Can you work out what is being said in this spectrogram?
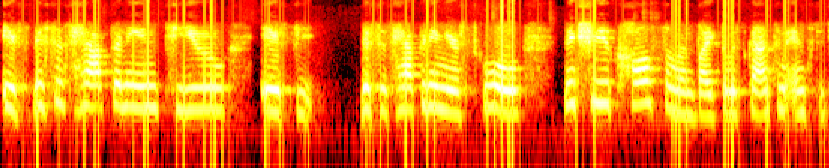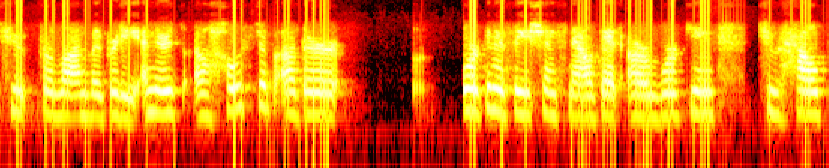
if this is happening to you, if this is happening in your school, make sure you call someone like the Wisconsin Institute for Law and Liberty. And there's a host of other organizations now that are working to help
